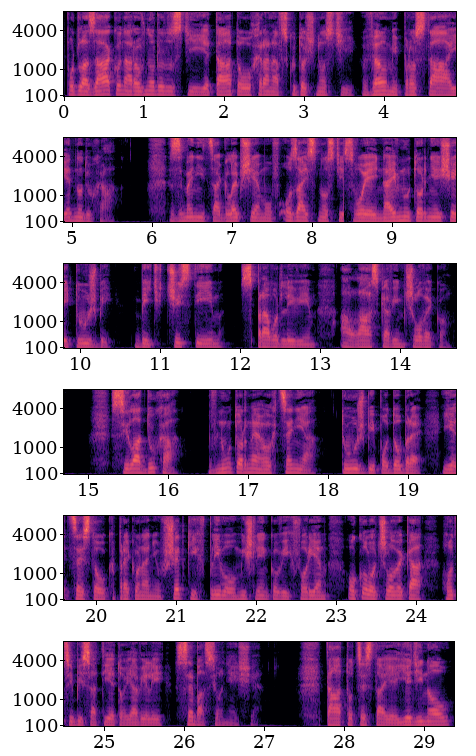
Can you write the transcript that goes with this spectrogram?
Podľa zákona rovnorodosti je táto ochrana v skutočnosti veľmi prostá a jednoduchá. Zmeniť sa k lepšiemu v ozajstnosti svojej najvnútornejšej túžby, byť čistým, spravodlivým a láskavým človekom. Sila ducha, vnútorného chcenia, túžby po dobre je cestou k prekonaniu všetkých vplyvov myšlienkových foriem okolo človeka, hoci by sa tieto javili seba silnejšie. Táto cesta je jedinou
